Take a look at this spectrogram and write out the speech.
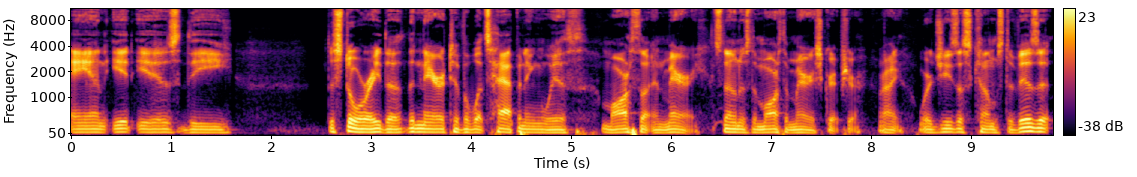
and it is the the story, the the narrative of what's happening with Martha and Mary. It's known as the Martha Mary scripture, right? Where Jesus comes to visit.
